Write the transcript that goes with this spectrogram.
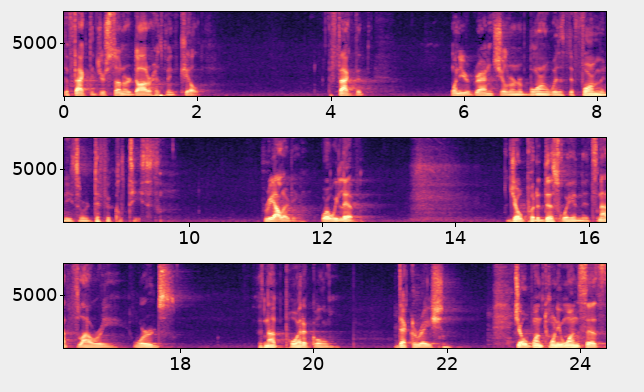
the fact that your son or daughter has been killed, the fact that one of your grandchildren are born with deformities or difficulties. Reality, where we live. Job put it this way, and it's not flowery words, it's not poetical decoration. Job 121 says,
